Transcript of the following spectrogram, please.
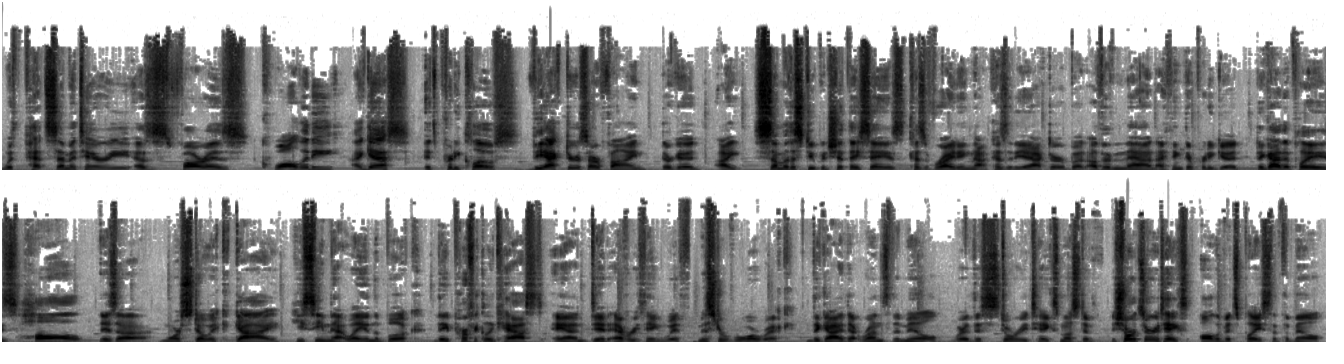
with Pet Sematary as far as quality, I guess. It's pretty close. The actors are fine. They're good. I some of the stupid shit they say is because of writing, not because of the actor, but other than that, I think they're pretty good. The guy that plays Hall is a more stoic guy. He seemed that way in the book. They perfectly cast and did everything with Mr. Warwick, the guy that runs the mill where this story takes most of the short story takes all of its place at the mill.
